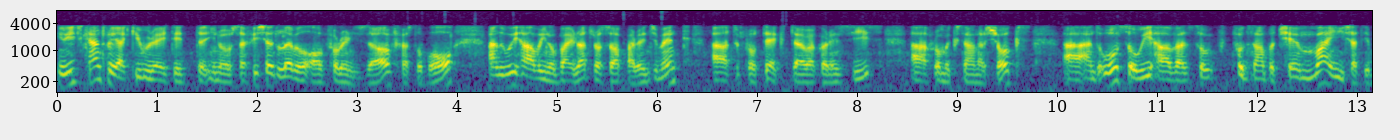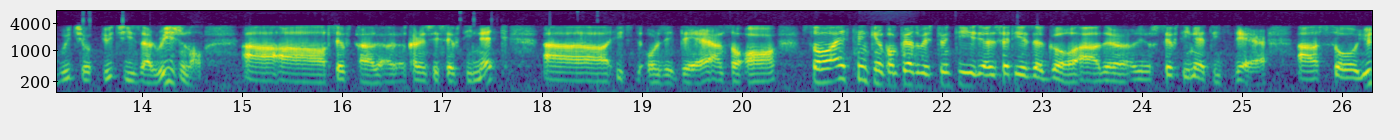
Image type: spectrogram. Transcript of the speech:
you know, each country accumulated, you know, sufficient level of foreign reserve, first of all, and we have, you know, bilateral swap arrangement uh, to protect our currencies uh, from external shocks. Uh, and also we have, uh, so for example, Chiang Mai initiative, which, which is a regional uh, uh, safe, uh, currency safety net. Uh it's already there and so on. So I think you know, compared with 20, 30 years ago, the you know, safety net is there. so you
